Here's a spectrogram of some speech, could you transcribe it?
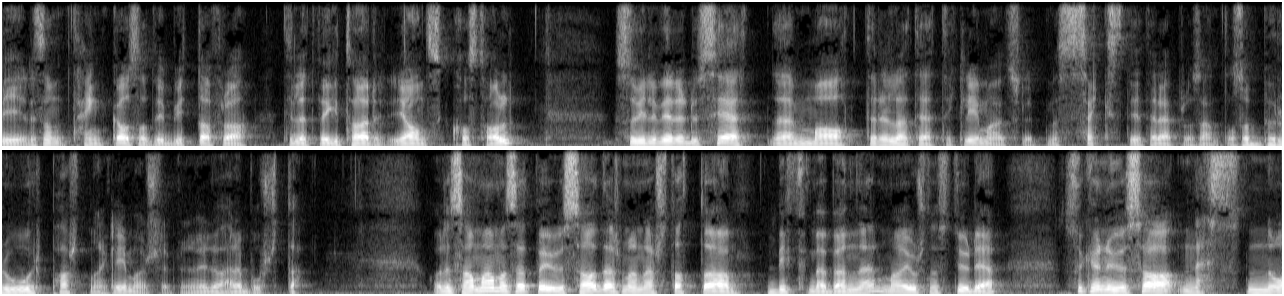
vi liksom tenker oss at vi bytter fra, til et vegetariansk kosthold, så ville vi redusert eh, matrelaterte klimautslipp med 63% Altså brorparten av klimautslippene ville være borte. Og Det samme har man sett på i USA, der man erstatta biff med bønner. Man har gjort en studie. Så kunne USA nesten nå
